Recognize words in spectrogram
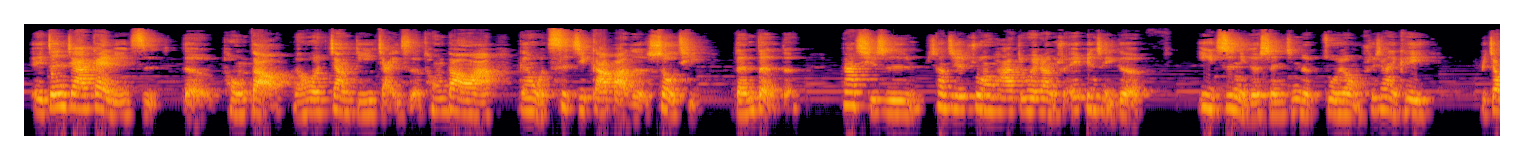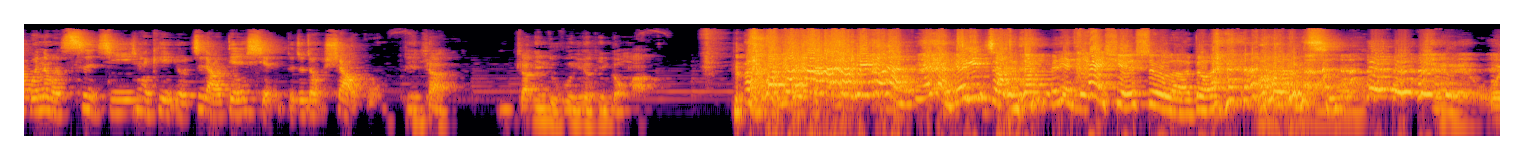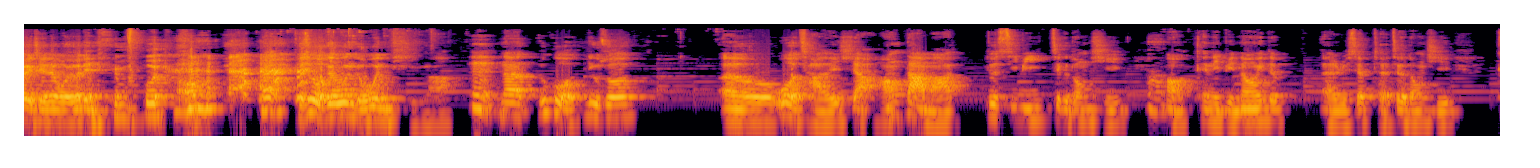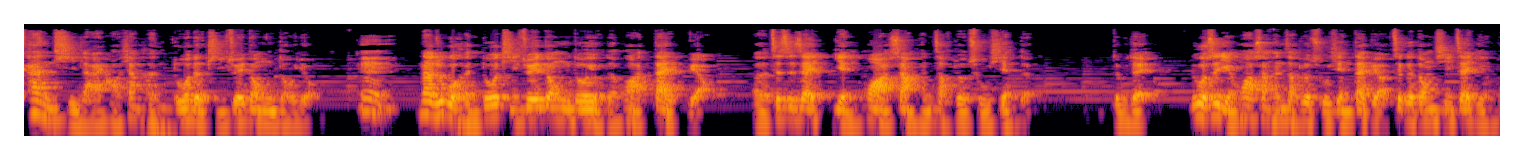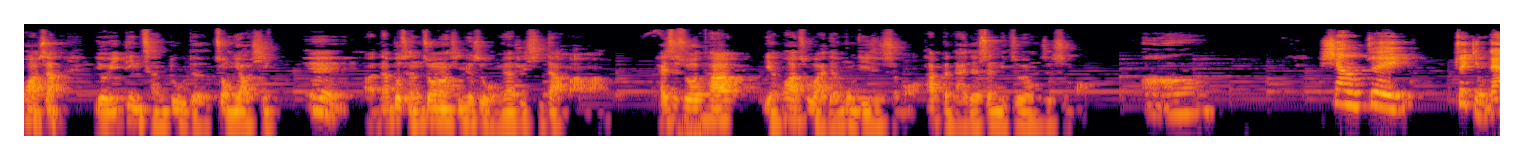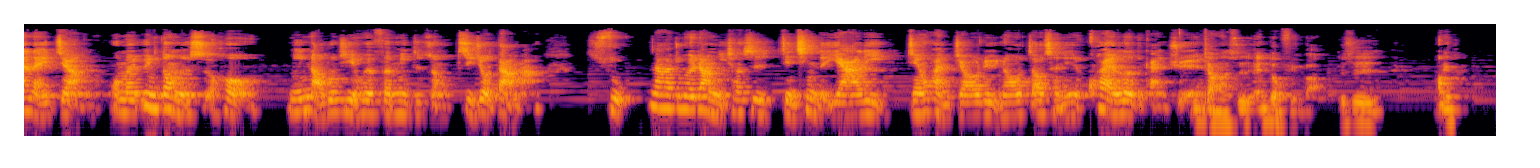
诶增加钙离子的通道，然后降低钾离子的通道啊，跟我刺激 GABA 的受体等等的。那其实像这些作用，它就会让你说，诶变成一个抑制你的神经的作用，所以像你可以。比较不会那么刺激，像你可以有治疗癫痫的这种效果。等一下，家庭主妇，你有听懂吗？你要讲基准的，有点太学术了，对。哦，对不起。对，我也觉得我有点听不懂。可是我可以问个问题吗？嗯。那如果，例如说，呃，我有查了一下，好像大麻就是 CB 这个东西，嗯、哦，cannabinoid 呃 receptor 这个东西。看起来好像很多的脊椎动物都有，嗯，那如果很多脊椎动物都有的话，代表呃这是在演化上很早就出现的，对不对？如果是演化上很早就出现，代表这个东西在演化上有一定程度的重要性，嗯，啊，难不成重要性就是我们要去吸大麻吗？还是说它演化出来的目的是什么？它本来的生理作用是什么？哦，像最。最简单来讲，我们运动的时候，你脑中其实也会分泌这种自己就有大麻素，那它就会让你像是减轻你的压力，减缓焦虑，然后造成那种快乐的感觉。你讲的是 endorphin 吧？就是哦，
